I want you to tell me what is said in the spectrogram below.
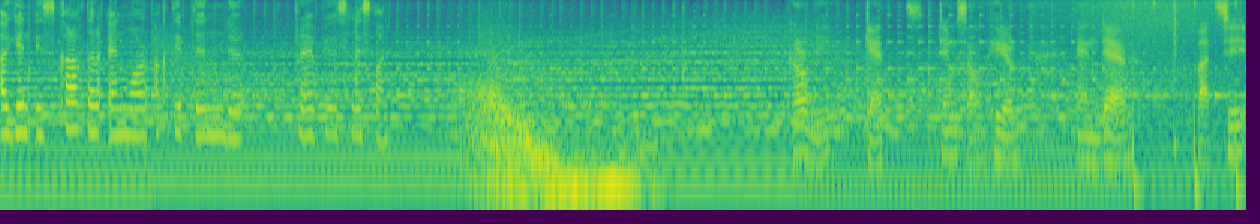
again is character and more active than the previous lesson. Kirby gets themselves here and there, but she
